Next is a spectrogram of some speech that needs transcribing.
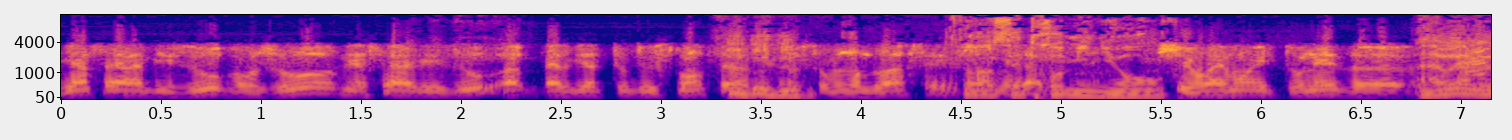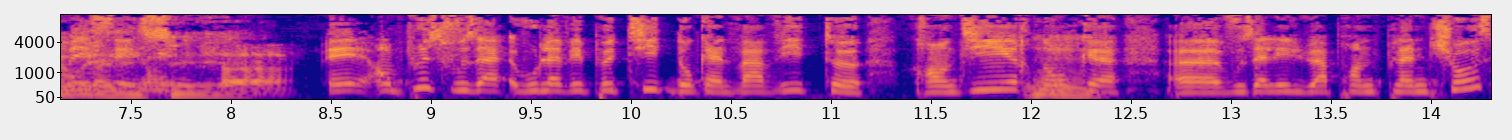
Viens faire un bisou, bonjour, viens faire un bisou. Hop, elle vient tout doucement faire un bisou sur mon doigt, c'est Oh, c'est trop mignon. Je suis vraiment étonné de, Ah oui, mais ça- Et en plus, vous, a- vous l'avez petite, donc elle va vite euh, grandir. Hmm. Donc, euh, euh, vous allez lui apprendre plein de choses.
